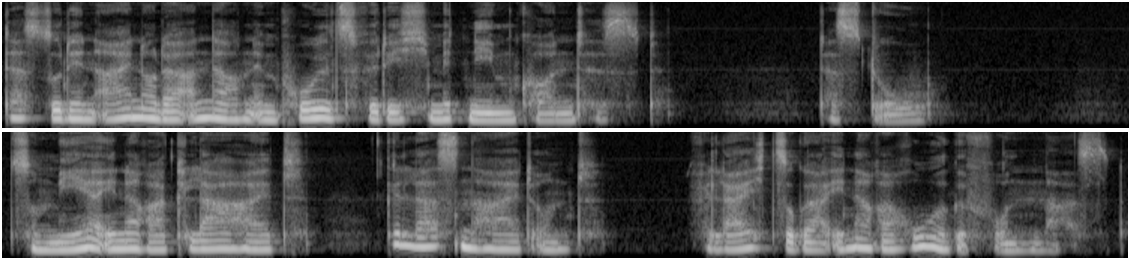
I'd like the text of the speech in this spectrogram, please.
dass du den ein oder anderen Impuls für dich mitnehmen konntest, dass du zu mehr innerer Klarheit, Gelassenheit und vielleicht sogar innerer Ruhe gefunden hast.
